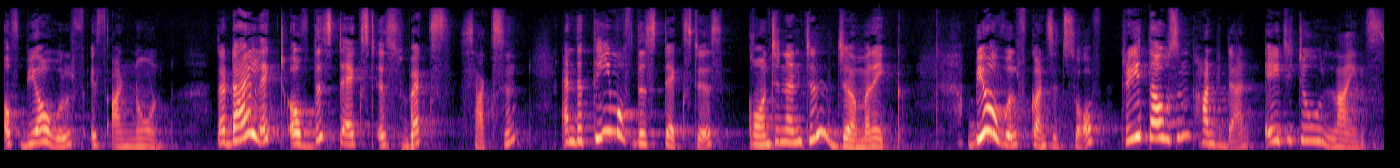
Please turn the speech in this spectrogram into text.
of Beowulf is unknown. The dialect of this text is West Saxon, and the theme of this text is Continental Germanic. Beowulf consists of 3182 lines.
